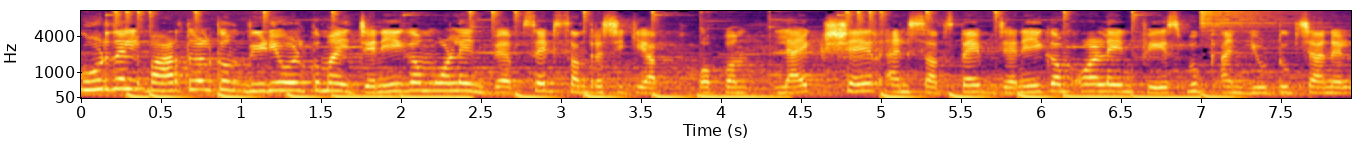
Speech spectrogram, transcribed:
കൂടുതൽ വാർത്തകൾക്കും വീഡിയോകൾക്കുമായി ജനീകം ഓൺലൈൻ വെബ്സൈറ്റ് സന്ദർശിക്കുക. ഒപ്പം ലൈക്ക് ഷെയർ ആൻഡ് സബ്സ്ക്രൈബ് ജനീകം online Facebook and YouTube channel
